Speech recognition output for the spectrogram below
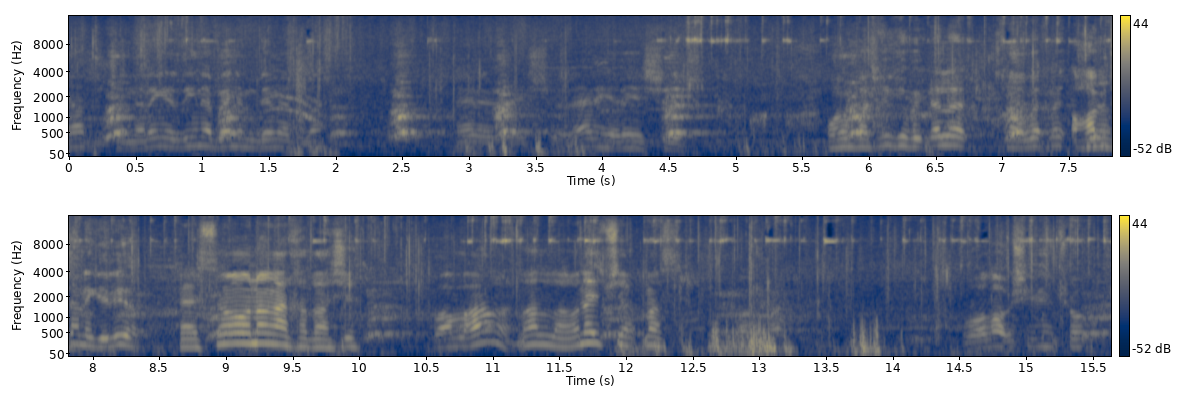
Ya dikenlere girdi yine benim demedi lan. Her yere yaşıyor, her yere yaşıyor. Onun başka köpeklerle kavga etme. Aha bir tane geliyor. Ersin onun arkadaşı. Vallahi mı? Vallahi ona hiçbir şey yapmaz. Vallahi. Vallahi bir şey diyeyim çok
